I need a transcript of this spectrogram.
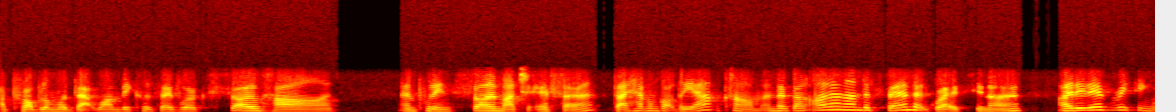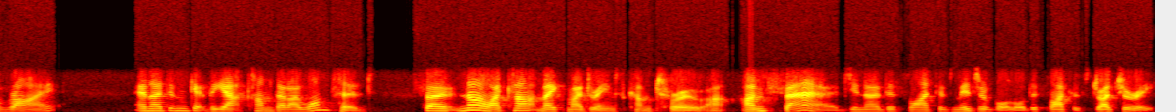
a problem with that one because they've worked so hard and put in so much effort, they haven't got the outcome. And they've gone, I don't understand it, Grace. You know, I did everything right and I didn't get the outcome that I wanted. So, no, I can't make my dreams come true. I, I'm sad. You know, this life is miserable or this life is drudgery.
